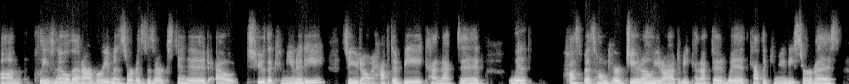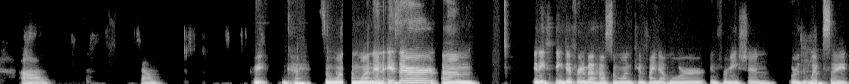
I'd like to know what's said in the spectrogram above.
um, please know that our bereavement services are extended out to the community. So you don't have to be connected with hospice home care of Juneau. You don't have to be connected with Catholic Community Service. Um, so great. Okay. So one on one. And is there um, anything different about how someone can find out more information or the website?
